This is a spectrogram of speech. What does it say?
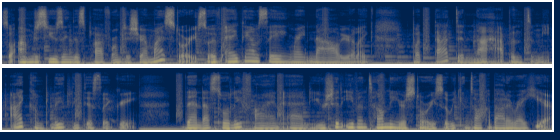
So I'm just using this platform to share my story. So if anything I'm saying right now, you're like, but that did not happen to me, I completely disagree. Then that's totally fine. And you should even tell me your story so we can talk about it right here.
